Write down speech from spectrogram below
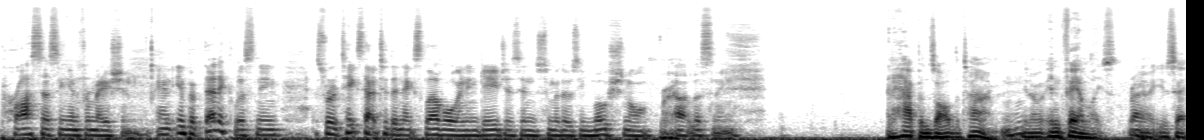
processing information, and empathetic listening sort of takes that to the next level and engages in some of those emotional Right. uh, listening. It happens all the time, you know, in families. You, know, Mm-hmm. Right. you say,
